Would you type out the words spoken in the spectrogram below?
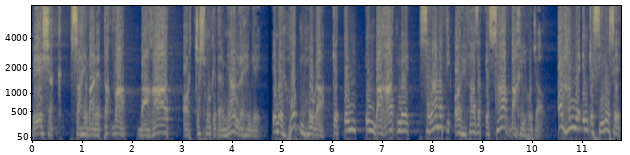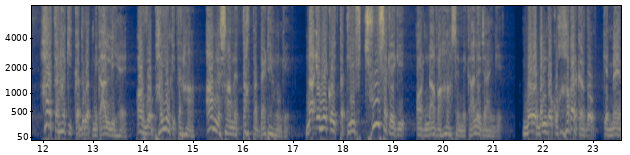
بے شک صاحبان تقوی باغات اور چشموں کے درمیان رہیں گے۔ انہیں حکم ہوگا کہ تم ان باغات میں سلامتی اور حفاظت کے ساتھ داخل ہو جاؤ۔ اور ہم نے ان کے سینوں سے ہر طرح کی قدرت نکال لی ہے اور وہ بھائیوں کی طرح آمنے سامنے تخت پر بیٹھے ہوں گے۔ نہ انہیں کوئی تکلیف چھو سکے گی اور نہ وہاں سے نکالے جائیں گے۔ میرے بندوں کو خبر کر دو کہ میں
